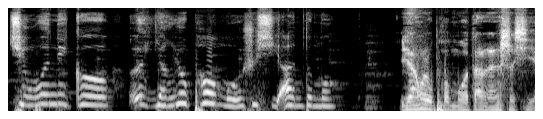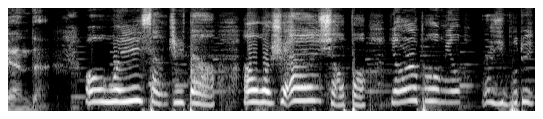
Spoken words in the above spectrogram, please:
请问那个呃羊肉泡馍是西安的吗？羊肉泡馍当然是西安的哦，我也想知道啊！我是安安小宝，羊肉泡馍，咦不对，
